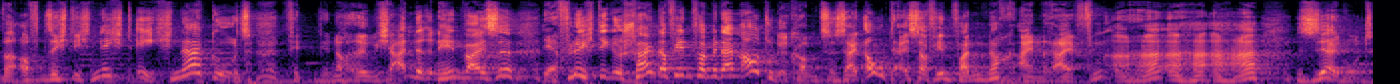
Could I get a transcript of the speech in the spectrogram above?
war offensichtlich nicht ich. Na gut, finden wir noch irgendwelche anderen Hinweise? Der Flüchtige scheint auf jeden Fall mit einem Auto gekommen zu sein. Oh, da ist auf jeden Fall noch ein Reifen. Aha, aha, aha. Sehr gut.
